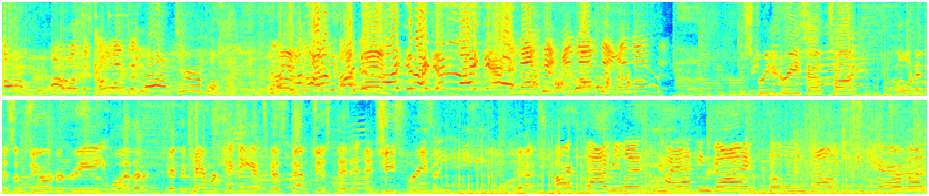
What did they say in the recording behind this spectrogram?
How was it? How was it? Oh, terrible! I didn't like it! I didn't like it! I didn't like You it! loved it! You loved it! You loved it! It's three degrees outside, going into some zero degree weather. If the camera's shaking, it's because Deb just did it and she's freezing. Yeah. Our fabulous kayaking guides, Solon and Bell, are taking care of us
